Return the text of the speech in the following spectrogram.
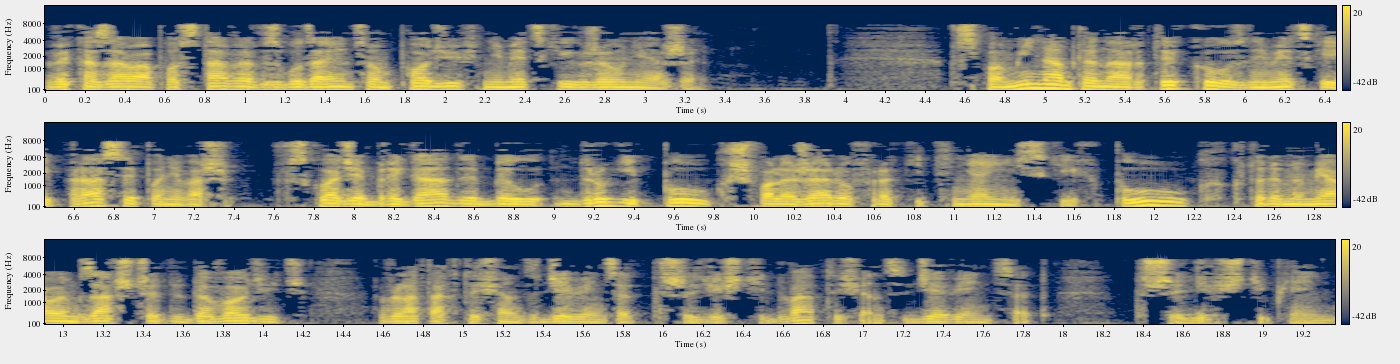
wykazała postawę wzbudzającą podziw niemieckich żołnierzy. Wspominam ten artykuł z niemieckiej prasy, ponieważ w składzie brygady był drugi pułk szwoleżerów rokitniańskich, pułk, którym miałem zaszczyt dowodzić w latach 1932-1935.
